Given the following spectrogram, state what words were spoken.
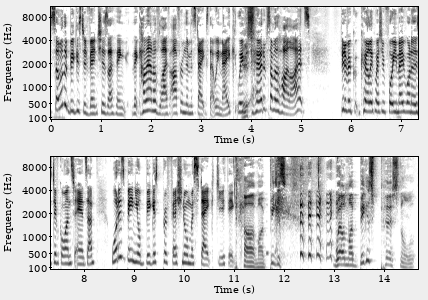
Some of the biggest adventures, I think, that come out of life are from the mistakes that we make. We've yes. heard of some of the highlights. Bit of a curly question for you, maybe one of those difficult ones to answer. What has been your biggest professional mistake, do you think? Oh, my biggest. well, my biggest personal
